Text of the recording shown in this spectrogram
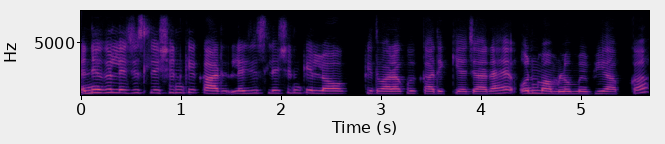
यानी अगर लेजिस्लेशन के कार्य लेजिस्लेशन के लॉ के द्वारा कोई कार्य किया जा रहा है, उन मामलों में भी आपका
